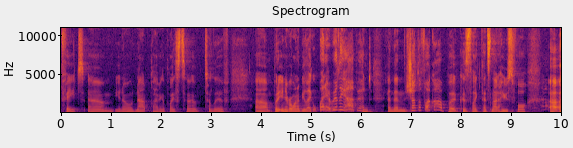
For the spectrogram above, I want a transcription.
fate. Um, you know, not having a place to to live. Um, but you never want to be like, "But it really happened," and then shut the fuck up. But because like that's not useful. Uh,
